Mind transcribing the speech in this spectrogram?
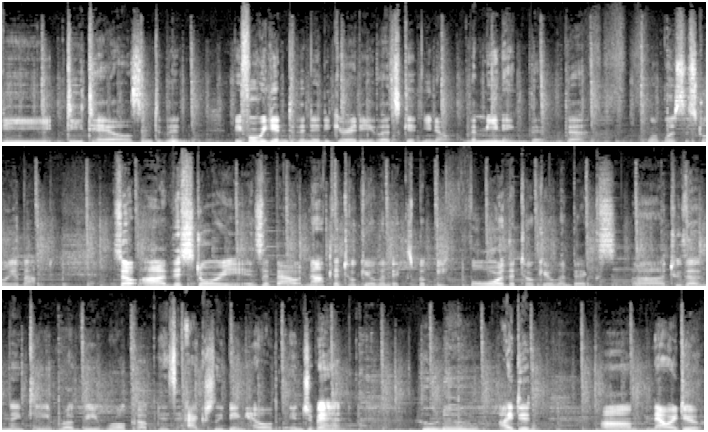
the details. Into the before we get into the nitty gritty, let's get you know the meaning, the the what was the story about? So, uh, this story is about not the Tokyo Olympics, but before the Tokyo Olympics, uh, 2019 Rugby World Cup is actually being held in Japan. Who knew? I didn't. Um, now I do.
